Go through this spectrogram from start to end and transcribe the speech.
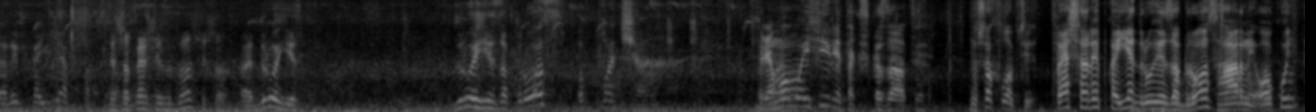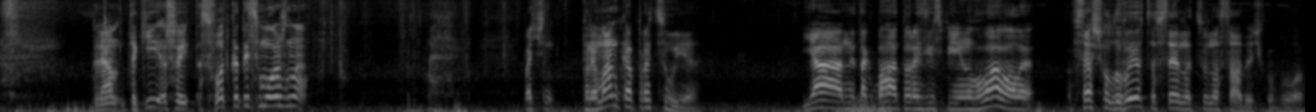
Перша рибка є. Це що перший заброс чи що? Е, Другий, другий запрос. Опача. В прямому ефірі, так сказати. Ну що, хлопці, перша рибка є, другий заброс, гарний окунь. Прям такий, що й сфоткатись можна. Бач, приманка працює. Я не так багато разів спінінгував, але все, що ловив, це все на цю насадочку було.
